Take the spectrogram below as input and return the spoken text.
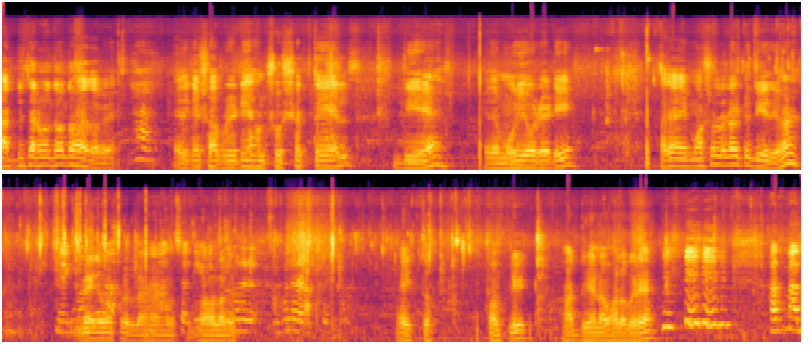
আর দুই চার মধ্যে মতো হয়ে যাবে। হ্যাঁ। এদিকে সব রেডি এখন সর্ষের তেল দিয়ে এদের মুড়িও রেডি আচ্ছা এই মশলাটা একটু দিয়ে দিও হ্যাঁ? ম্যাগি মশলা? হ্যাঁ আচ্ছা ভালো লাগে। এই তো কমপ্লিট হাত ধুয়ে নাও ভালো করে। হাত না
